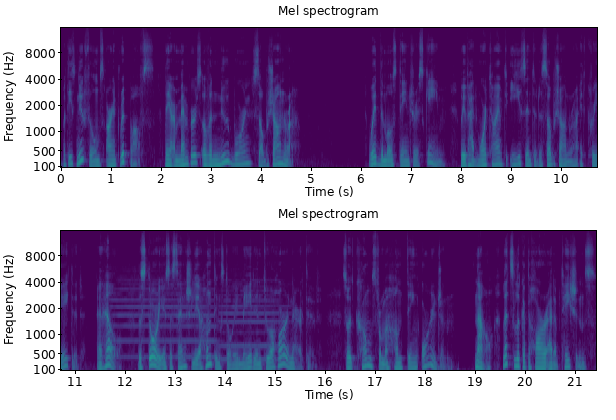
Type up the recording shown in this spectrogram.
But these new films aren't rip-offs, they are members of a newborn subgenre. With The Most Dangerous Game, we've had more time to ease into the subgenre it created. And hell, the story is essentially a hunting story made into a horror narrative, so it comes from a hunting origin. Now, let's look at the horror adaptations,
